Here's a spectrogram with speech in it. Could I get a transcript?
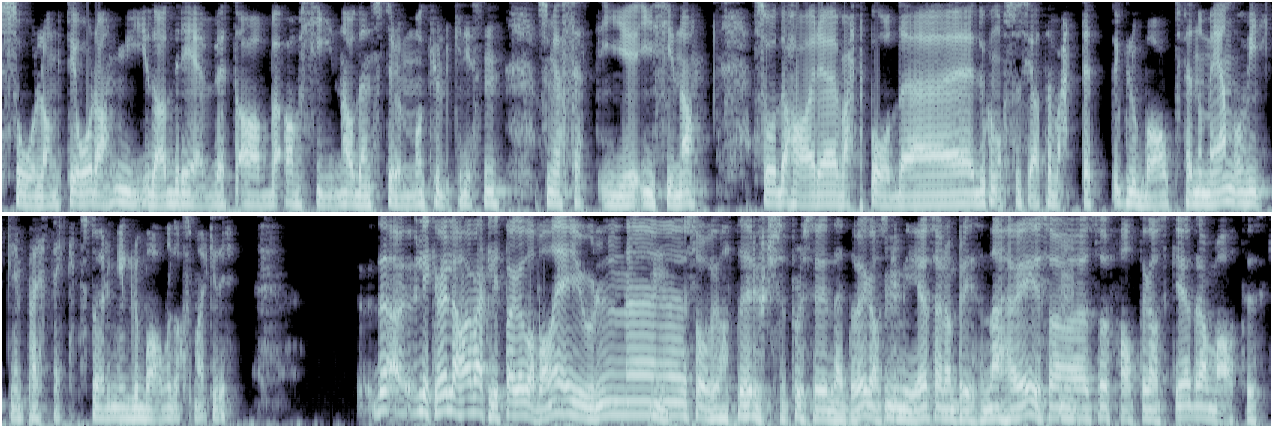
så langt i år. Da. Mye da drevet av, av Kina og den strøm- og kullkrisen som vi har sett i, i Kina. Så det har vært både du kan også si at det har vært et globalt fenomen og virkelig en perfekt storm i globale gassmarkeder. Det, likevel, det har vært litt berg-og-dal-bane. I julen eh, mm. så vi at det rutsjet plutselig nedover ganske mm. mye. Selv om prisen er høy, så, mm. så, falt det ganske dramatisk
